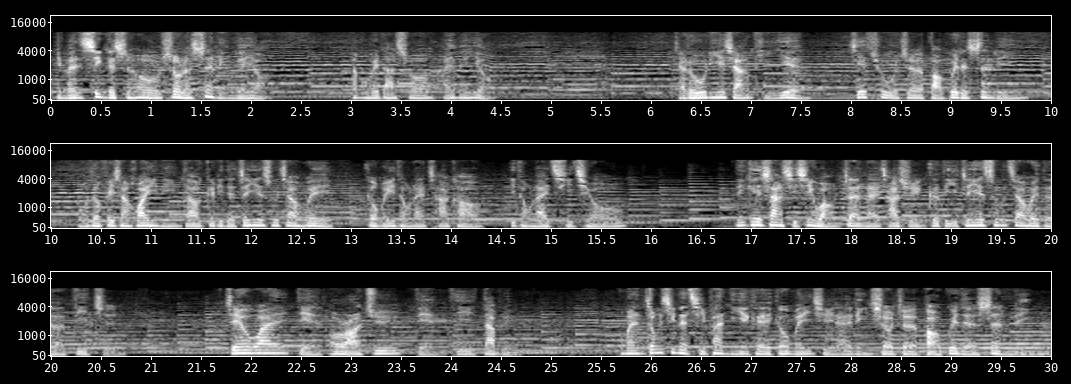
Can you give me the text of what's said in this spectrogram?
你们信的时候受了圣灵没有？”他们回答说：“还没有。”假如你也想体验、接触这宝贵的圣灵，我们都非常欢迎您到各地的真耶稣教会，跟我们一同来查考，一同来祈求。您可以上喜信网站来查询各地真耶稣教会的地址。joy 点 org 点 tw，我们衷心的期盼你也可以跟我们一起来领受这宝贵的圣灵。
